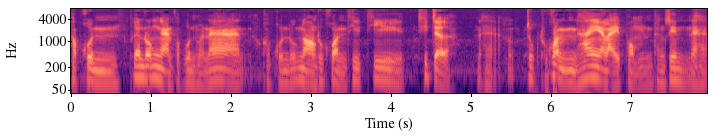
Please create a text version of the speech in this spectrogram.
ขอบคุณเพื่อนร่วมงาน ขอบคุณหัวหน้า ขอบคุณลูกน้องทุกคนที่ที่ที่เจอนะฮะทุกทุกคนให้อะไรผมทั้งสิ้นนะฮะ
